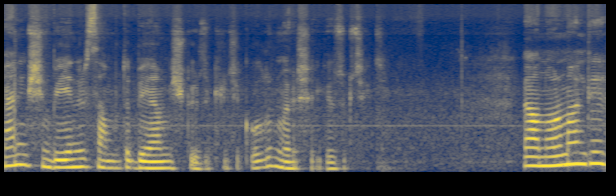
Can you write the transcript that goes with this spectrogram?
Kendim için beğenirsem burada beğenmiş gözükecek. Olur mu öyle şey gözükecek? Ya normalde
